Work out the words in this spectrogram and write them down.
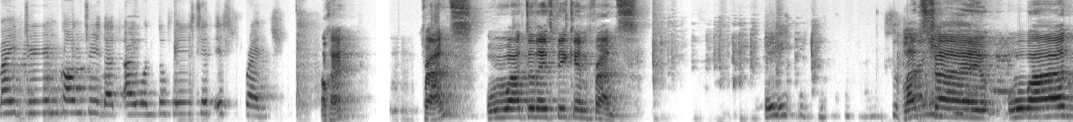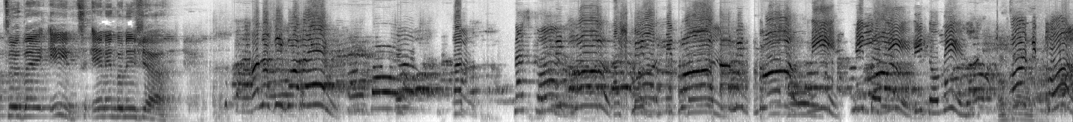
my dream country that I want to visit is French. Okay. France. What do they speak in France? Let's try. What do they eat in Indonesia? Nasi goreng. Naskor. Naskor. Meatball. Meatball. Mie. Indomie. Indomie. Okay. Meatball.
